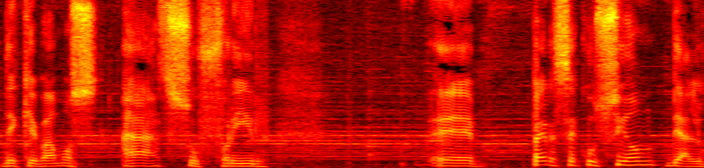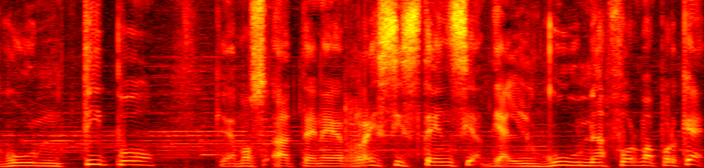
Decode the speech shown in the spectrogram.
de que vamos a sufrir eh, persecución de algún tipo, que vamos a tener resistencia de alguna forma. ¿Por qué?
